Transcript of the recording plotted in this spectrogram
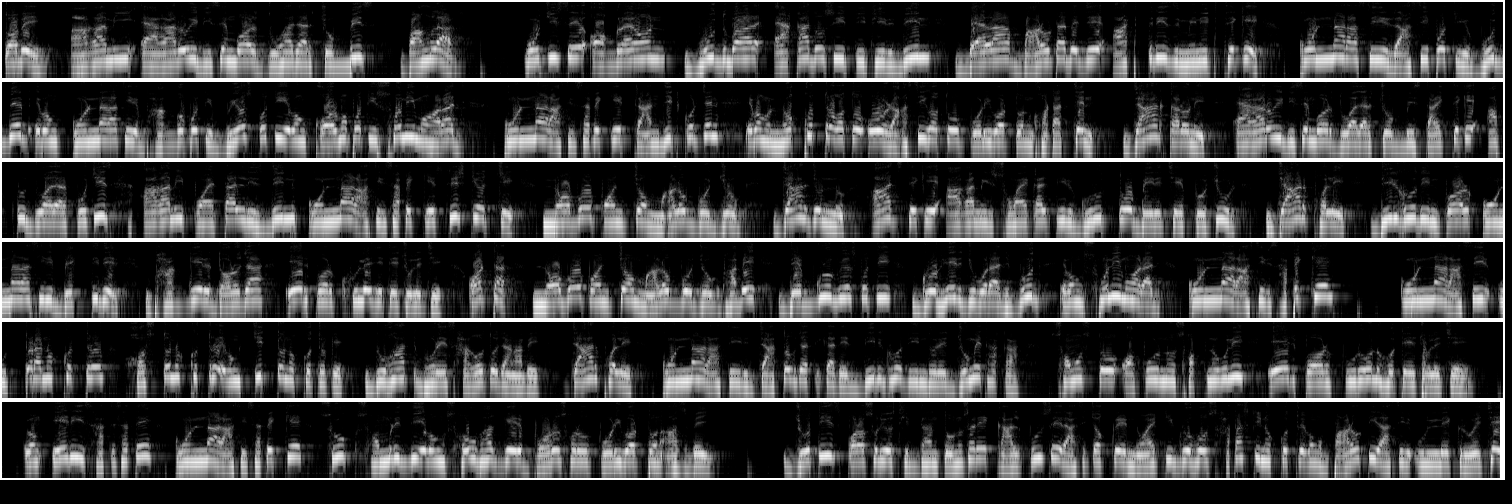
তবে আগামী এগারোই ডিসেম্বর দু হাজার চব্বিশ বাংলার পঁচিশে অগ্রায়ণ বুধবার একাদশী তিথির দিন বেলা বারোটা বেজে আটত্রিশ মিনিট থেকে কন্যা রাশির রাশিপতি বুধদেব এবং কন্যা রাশির ভাগ্যপতি বৃহস্পতি এবং কর্মপতি শনি মহারাজ কন্যা রাশি সাপেক্ষে ট্রানজিট করছেন এবং নক্ষত্রগত ও রাশিগত পরিবর্তন ঘটাচ্ছেন। যার কারণে এগারোই ডিসেম্বর দু হাজার চব্বিশ তারিখ থেকে আপ টু দু হাজার পঁচিশ আগামী পঁয়তাল্লিশ দিন কন্যা রাশির সাপেক্ষে সৃষ্টি হচ্ছে? নব পঞ্চম মালব্য যোগ। যার জন্য আজ থেকে আগামীর সময়কালটির গুরুত্ব বেড়েছে প্রচুর। যার ফলে দীর্ঘদিন পর কন্যা রাশির ব্যক্তিদের ভাগ্যের দরজা এরপর খুলে যেতে চলেছে। অর্থাৎ নবপঞ্চম মালব্য যোগভাবে দেবগুরু বৃহস্পতি, গ্রহের যুবরাজ বুধ এবং শনি মহারাজ কন্যা রাশির সাপেক্ষে। কন্যা রাশির উত্তরা নক্ষত্র, হস্ত নক্ষত্র এবং চিত্ত নক্ষত্রকে দুহাত ভরে স্বাগত জানাবে, যার ফলে কন্যা রাশির জাতক জাতিকাদের দীর্ঘদিন ধরে জমে থাকা সমস্ত অপূর্ণ স্বপ্নগুলি এরপর পূরণ হতে চলেছে। এবং এরই সাথে সাথে কন্যা রাশি সাপেক্ষে সুখ সমৃদ্ধি এবং সৌভাগ্যের বড়সড় পরিবর্তন আসবেই। জ্যোতিষ পরাশরীয় সিদ্ধান্ত অনুসারে কালপুরুষের রাশিচক্রের নয়টি গ্রহ, সাতাশটি নক্ষত্র এবং বারোটি রাশির উল্লেখ রয়েছে।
